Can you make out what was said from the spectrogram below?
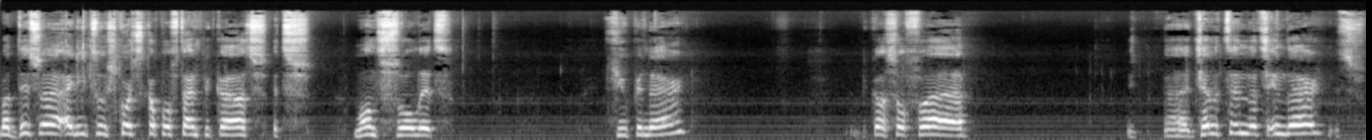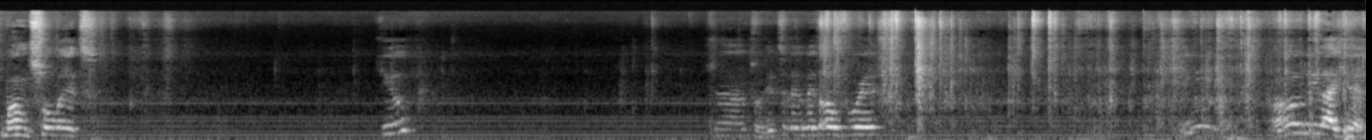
But this uh, I need to scorch a couple of times because it's one solid cube in there. Because of uh, uh, gelatin that's in there, it's one solid cube. So dit a little bit over it. You like it?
